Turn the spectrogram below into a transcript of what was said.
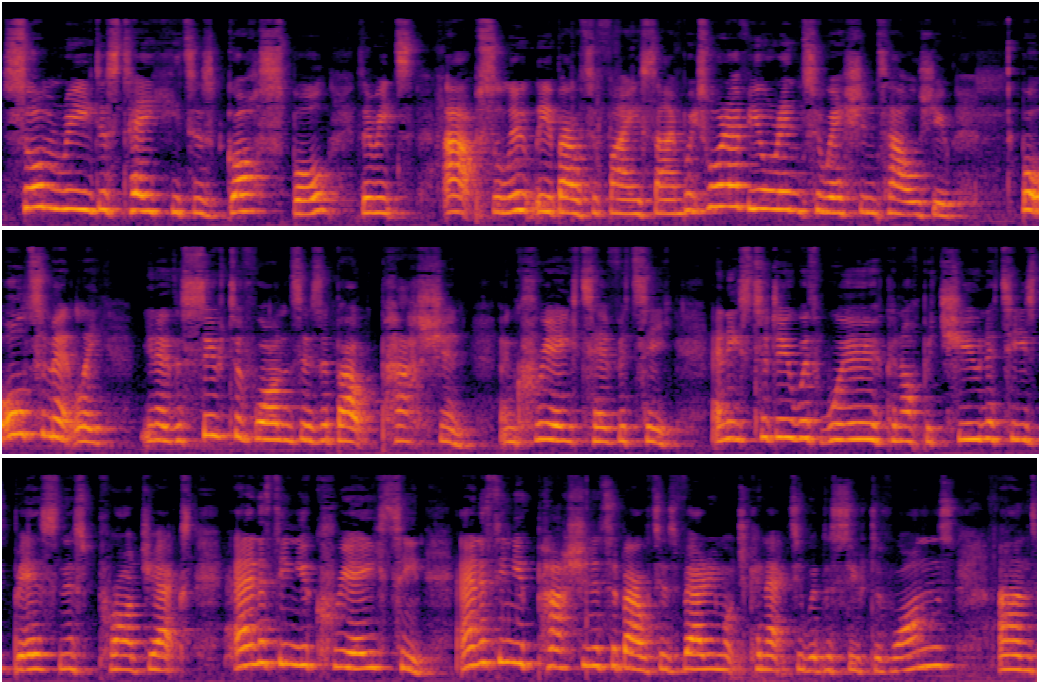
Some readers take it as gospel, that it's absolutely about a fire sign, but it's whatever your intuition tells you. But ultimately, you know, the suit of wands is about passion and creativity, and it's to do with work and opportunities, business projects, anything you're creating, anything you're passionate about is very much connected with the suit of wands. And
